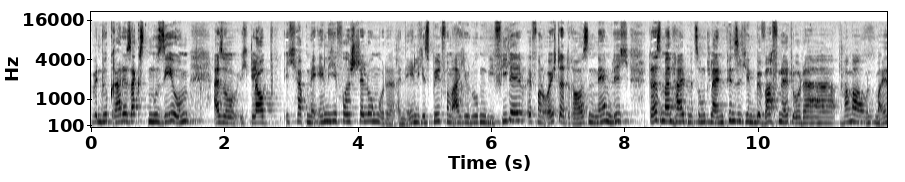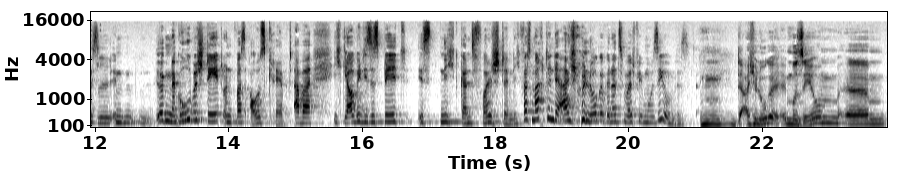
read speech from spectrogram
Wenn du gerade sagst Museum, also ich glaube, ich habe eine ähnliche Vorstellung oder ein ähnliches Bild vom Archäologen wie viele von euch da draußen, nämlich, dass man halt mit so einem kleinen Pinselchen bewaffnet oder Hammer und Meißel in irgendeiner Grube steht und was ausgräbt. Aber ich glaube, dieses Bild ist nicht ganz vollständig. Was macht denn der Archäologe, wenn er zum Beispiel im Museum ist? Hm, der Archäologe im Museum ähm,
